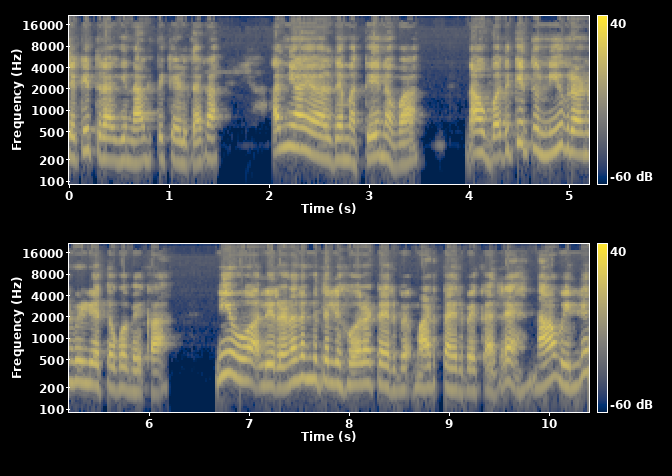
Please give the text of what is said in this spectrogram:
ಚಕಿತರಾಗಿ ನಾಗತಿ ಕೇಳಿದಾಗ, ಅನ್ಯಾಯ ಅಲ್ಲದೆ ಮತ್ತೇನವ್ವ? ನಾವು ಬದುಕಿದ್ದು ನೀವು ರಣವೀಳ್ಯ ತಗೋಬೇಕಾ? ನೀವು ಅಲ್ಲಿ ರಣರಂಗದಲ್ಲಿ ಹೋರಾಟ ಇರ್ಬೇ, ಮಾಡ್ತಾ ಇರ್ಬೇಕಾದ್ರೆ ನಾವು ಇಲ್ಲಿ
